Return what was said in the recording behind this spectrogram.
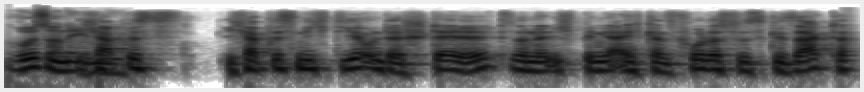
größeren Ebene. Ich habe das, hab das nicht dir unterstellt, sondern ich bin ja eigentlich ganz froh, dass du es gesagt hast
